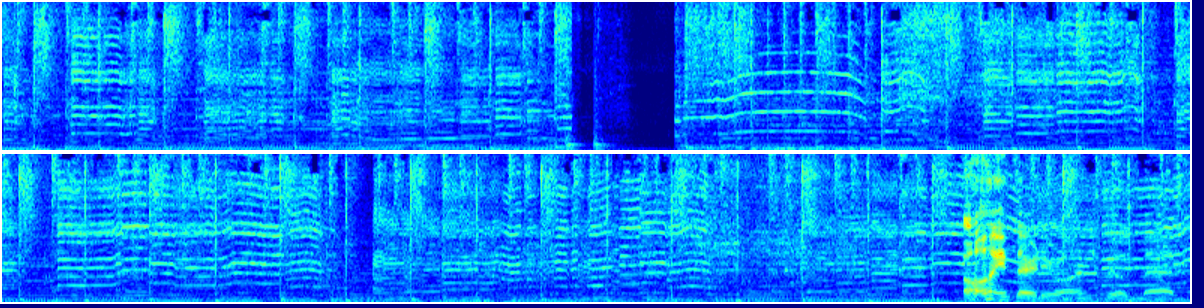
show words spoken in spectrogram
Only 31 feels bad.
